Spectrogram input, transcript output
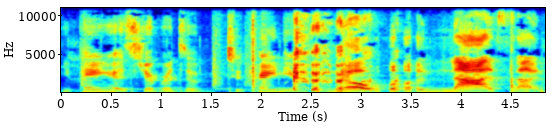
You're paying a stripper to to train you? No, nah, son.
